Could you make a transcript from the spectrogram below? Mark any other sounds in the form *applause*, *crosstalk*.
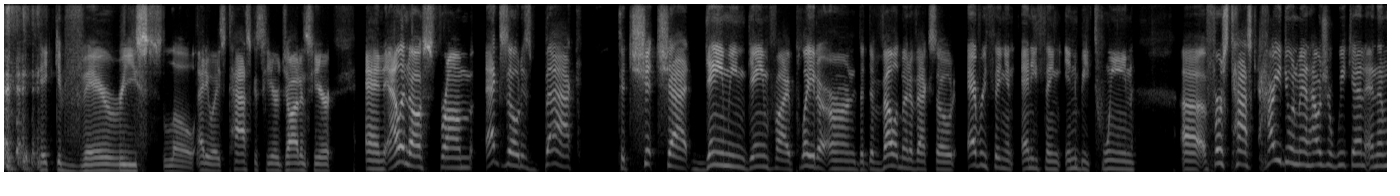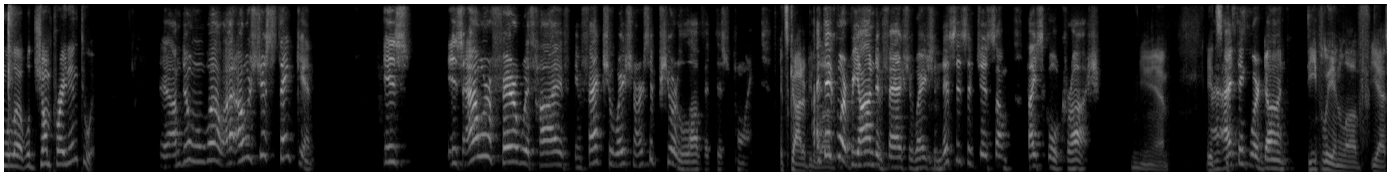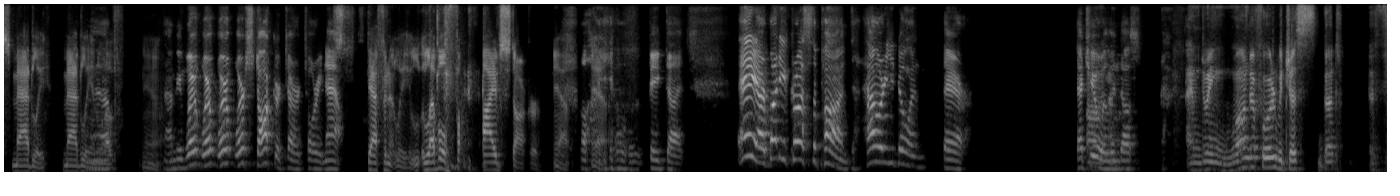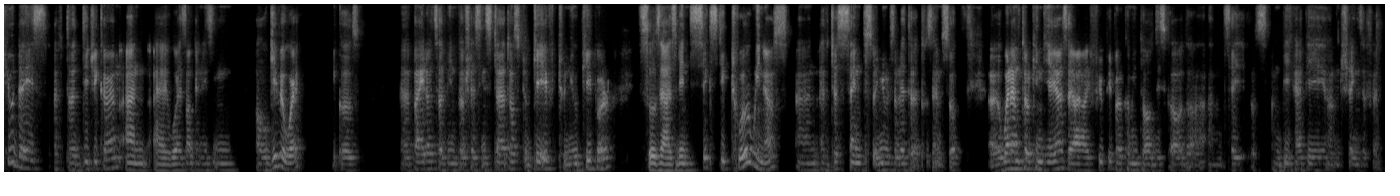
Take it very slow. Anyways, Task is here, John is here, and Elindos from Exode is back to chit chat gaming, GameFi, play to earn, the development of Exode, everything and anything in between. Uh, first task, how are you doing, man? How was your weekend? And then we'll uh, we'll jump right into it. yeah, I'm doing well. I, I was just thinking, is is our affair with Hive infatuation, or is it pure love at this point? It's got to be. I love. think we're beyond infatuation. This isn't just some high school crush. yeah, it's, I, I think we're done. deeply in love. Yes, madly, madly in love. Yeah. I mean, we're we're we're, we're stalker territory now. Definitely level *laughs* five stalker. Yeah. Oh, Yeah. *laughs* big time. Hey, our buddy across the pond. How are you doing there? That's you, Um, Lindos. I'm doing wonderful. We just got a few days after DigiCon, and I was organizing our giveaway because uh, pilots have been purchasing starters to give to new people. So there has been 62 winners, and I've just sent the newsletter to them. So uh, when I'm talking here, there are a few people coming to our Discord uh, and say and be happy and sharing the fun.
